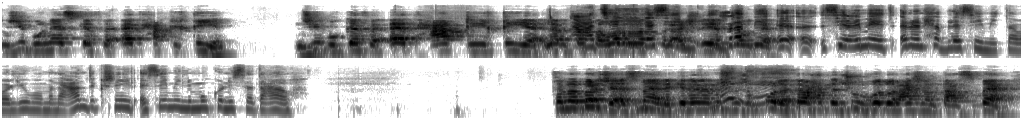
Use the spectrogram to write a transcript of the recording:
نجيبوا ناس كفاءات حقيقية. نجيبوا كفاءات حقيقية لم تتورط في العشرية السوداء. سي عماد أنا نحب الاسامي توا اليوم. من عندك شنو الأسامي اللي ممكن يستدعوها؟ فما برشا أسماء لكن أنا مش باش نقولها تو حتى نشوف غدوة العشرة نتاع الصباح.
